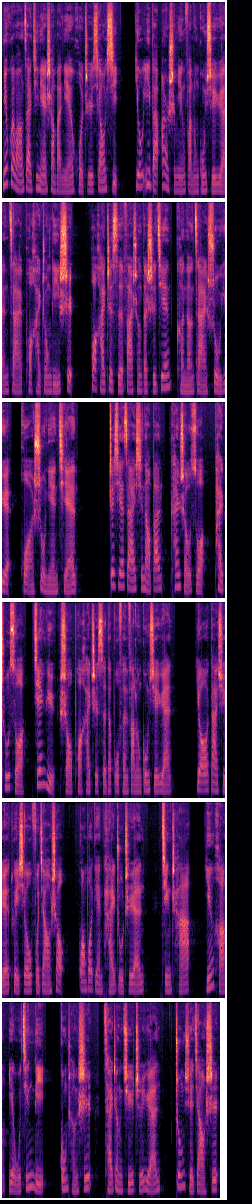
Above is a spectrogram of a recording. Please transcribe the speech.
民会网在今年上半年获知消息，有一百二十名法轮功学员在迫害中离世。迫害致死发生的时间可能在数月或数年前。这些在洗脑班、看守所、派出所、监狱受迫害致死的部分法轮功学员，有大学退休副教授、广播电台主持人、警察、银行业务经理、工程师、财政局职员、中学教师、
